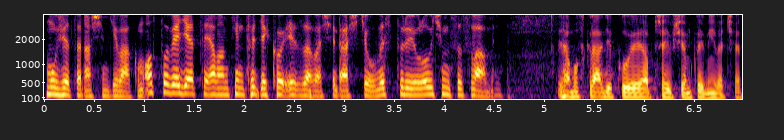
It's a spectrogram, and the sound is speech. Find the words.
můžete našim divákům odpovědět. Já vám tímto děkuji za vaši návštěvu ve studiu, loučím se s vámi. Já moc krát děkuji a přeji všem klidný večer.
